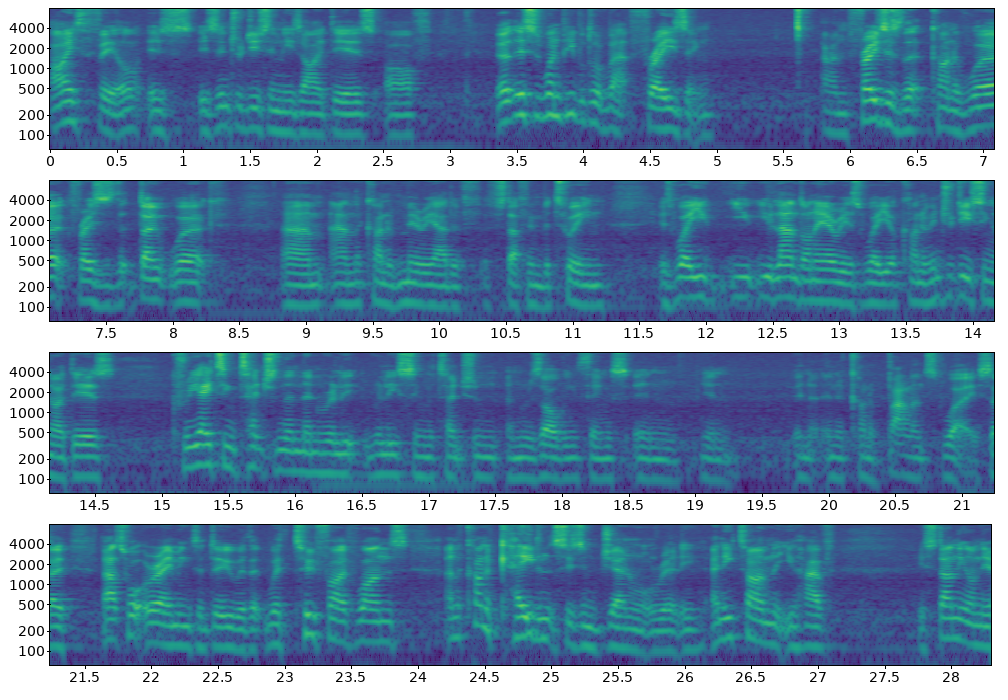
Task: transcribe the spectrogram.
I feel is is introducing these ideas of. Uh, this is when people talk about phrasing, and phrases that kind of work, phrases that don't work, um, and the kind of myriad of, of, stuff in between is where you, you, you land on areas where you're kind of introducing ideas, creating tension, and then really releasing the tension and resolving things in in in a, in a kind of balanced way. So that's what we're aiming to do with it, with two five ones and the kind of cadences in general, really. Anytime that you have, you're standing on the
